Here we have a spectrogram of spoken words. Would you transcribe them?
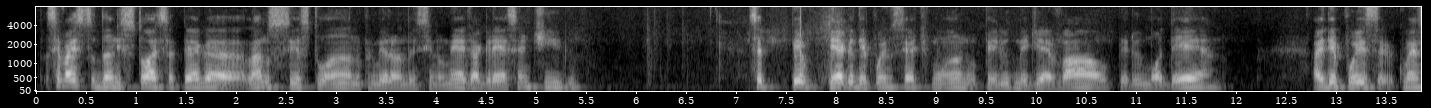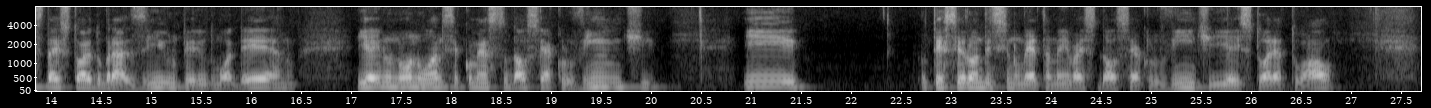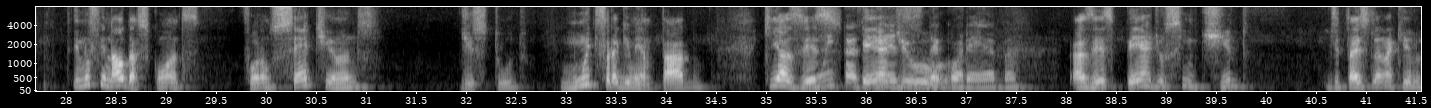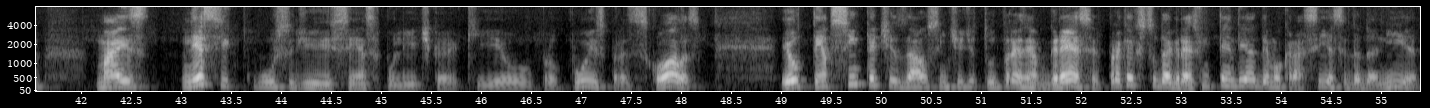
você vai estudando história, você pega lá no sexto ano, primeiro ano do ensino médio, a Grécia Antiga. Você pega depois no sétimo ano o período medieval, período moderno. Aí depois você começa a estudar a história do Brasil no período moderno. E aí no nono ano você começa a estudar o século XX. E o terceiro ano do ensino médio também vai estudar o século XX e a história atual. E no final das contas, foram sete anos de estudo, muito fragmentado, que às vezes Muitas perde vezes o decoreba. às vezes perde o sentido de estar estudando aquilo. Mas nesse curso de ciência política que eu propus para as escolas, eu tento sintetizar o sentido de tudo. Por exemplo, Grécia, para que eu estudo a Grécia? Entender a democracia, a cidadania.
